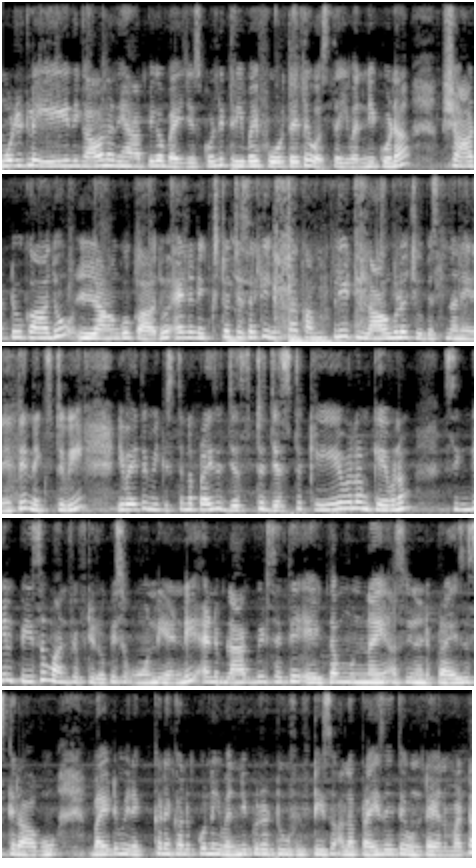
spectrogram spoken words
మూడిట్లో ఏది కావాలో అది హ్యాపీగా బై చేసుకోండి. త్రీ బై ఫోర్త్ అయితే వస్తాయి ఇవన్నీ కూడా. షార్ట్ కాదు లాంగ్ కాదు. అండ్ నెక్స్ట్ వచ్చేసరికి ఇంకా కంప్లీట్ లాంగులో చూపిస్తున్నాను నేనైతే నెక్స్ట్ వి. ఇవైతే మీకు ఇస్తున్న ప్రైస్ జస్ట్ జస్ట్ కేవలం కేవలం single piece one fifty rupees only అండి. అండ్ బ్లాక్ బీడ్స్ అయితే ఏదమ్ ఉన్నాయి. అసలు ఇలాంటి ప్రైజెస్కి రావు. బయట మీరు ఎక్కడ కనుక్కున్న ఇవన్నీ కూడా టూ ఫిఫ్టీస్ అలా ప్రైస్ అయితే ఉంటాయి అనమాట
